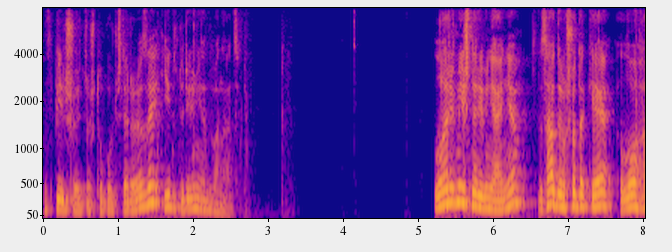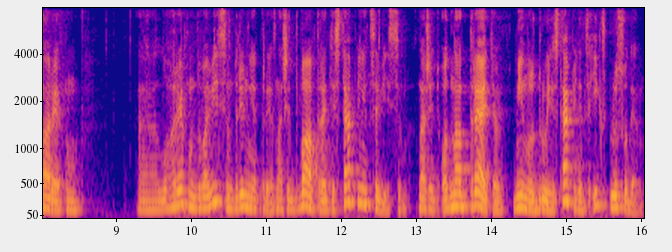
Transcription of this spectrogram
Збільшую цю штуку в 4 рази, х дорівнює 12. Логарифмічне рівняння. Згадуємо, що таке логарифм. Е, Логарифм 2,8 дорівнює 3. Значить, 2 в третій степені це 8. Значить, 1 третя в мінус другій степені це х плюс 1.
